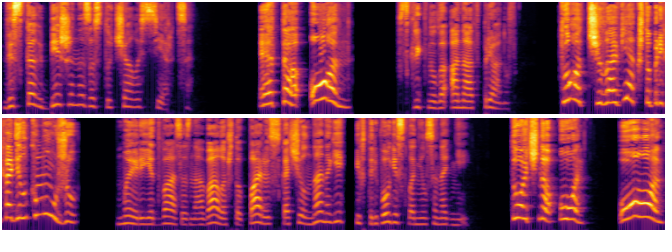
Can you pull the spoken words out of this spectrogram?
в висках бешено застучало сердце. «Это он!» — вскрикнула она, отпрянув. «Тот человек, что приходил к мужу!» Мэри едва осознавала, что Парис вскочил на ноги и в тревоге склонился над ней. «Точно он! Он!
